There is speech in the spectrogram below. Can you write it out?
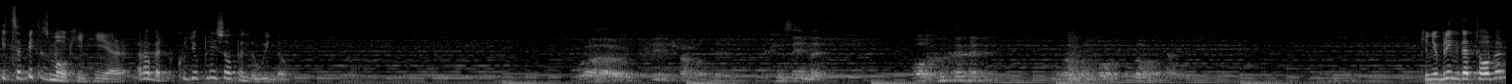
It's a bit smoky in here. Robert, could you please open the window? Whoa. You're in trouble, dude. I haven't seen this. Whoa. Can you bring that over?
